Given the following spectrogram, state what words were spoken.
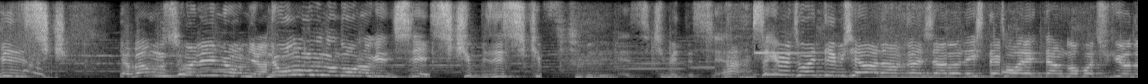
biz Ya ben bunu söyleyemiyorum ya. Ne oğlum bunun doğru gidişi Sikip bizi sikip Sikibidi Sikibidi Ha Sikibi tuvalet diye bir şey vardı arkadaşlar Böyle işte tuvaletten kafa çıkıyordu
